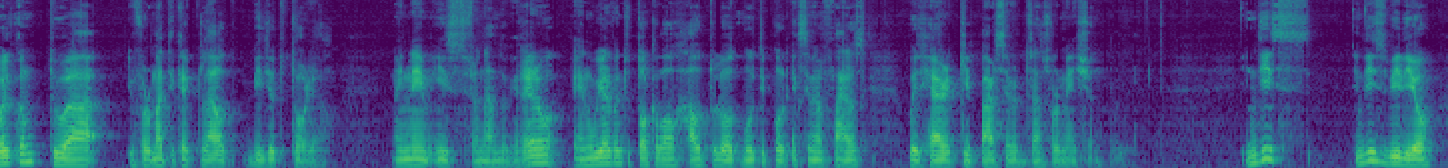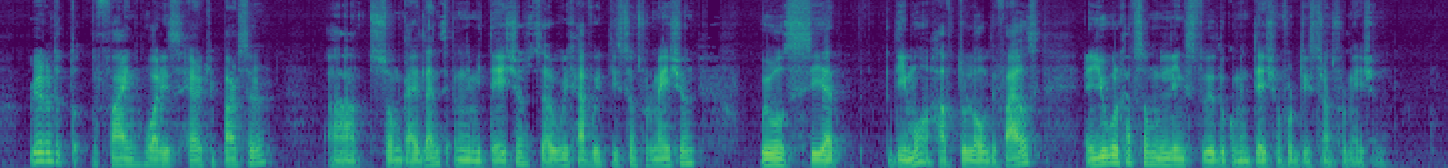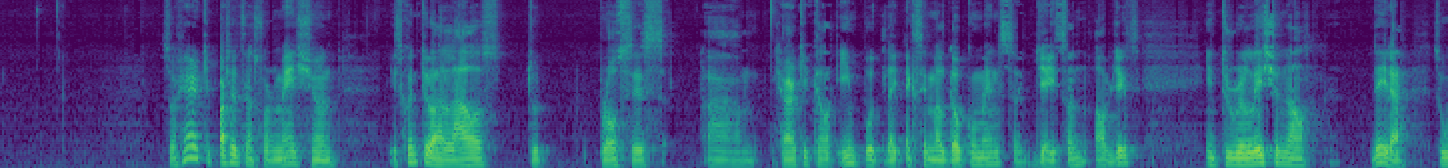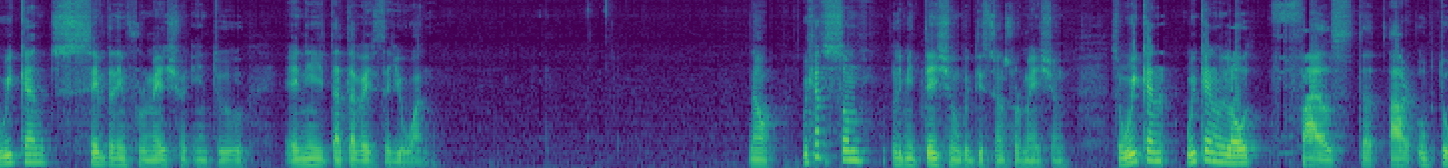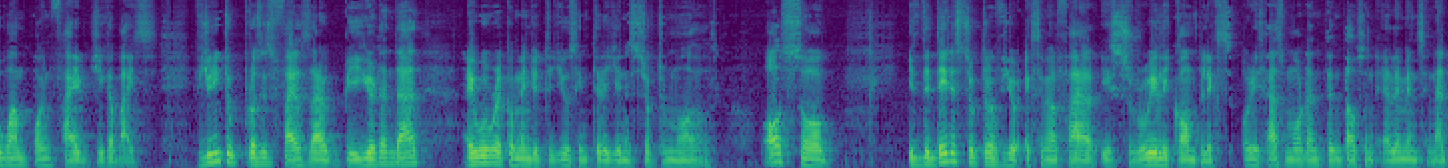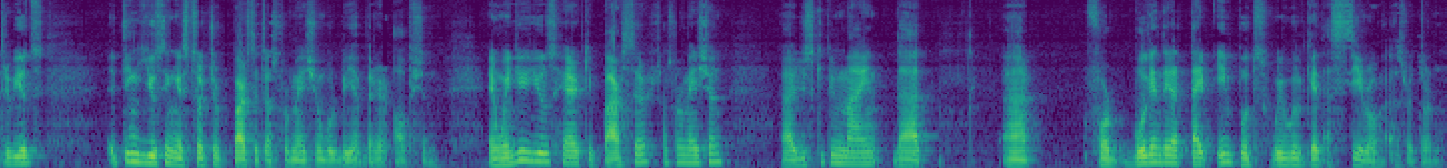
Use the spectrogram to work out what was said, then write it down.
Welcome to a Informatica Cloud video tutorial. My name is Fernando Guerrero and we are going to talk about how to load multiple XML files with hierarchy parser transformation. In this, in this video, we are going to define what is hierarchy parser, uh, some guidelines and limitations that we have with this transformation. We will see a demo how to load the files and you will have some links to the documentation for this transformation. So hierarchy parser transformation is going to allow us to process um, hierarchical input like XML documents, JSON objects into relational data. So we can save that information into any database that you want. Now, we have some limitation with this transformation. So we can we can load files that are up to 1.5 gigabytes. If you need to process files that are bigger than that, I will recommend you to use intelligent structure models. Also, if the data structure of your XML file is really complex or it has more than 10,000 elements and attributes, I think using a structured parser transformation would be a better option. And when you use hierarchy parser transformation, uh, just keep in mind that uh, for Boolean data type inputs, we will get a zero as return.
